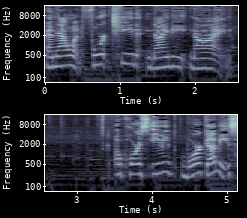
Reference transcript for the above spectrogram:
and that went $14.99 of course, even more gummies.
